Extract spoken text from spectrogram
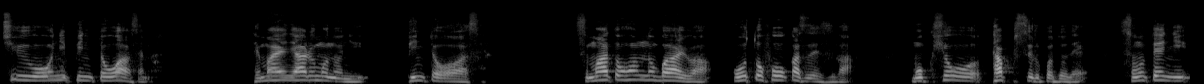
中央にピントを合わせます。手前にあるものにピントを合わせる。スマートフォンの場合はオートフォーカスですが、目標をタップすることでその点に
